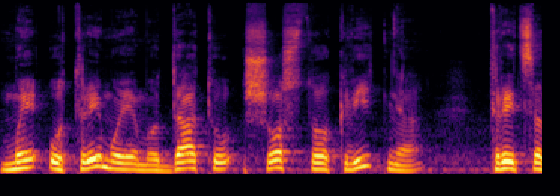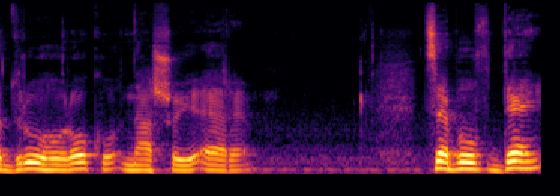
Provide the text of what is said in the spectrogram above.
ми отримуємо дату 6 квітня 32 року нашої ери. Це був день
